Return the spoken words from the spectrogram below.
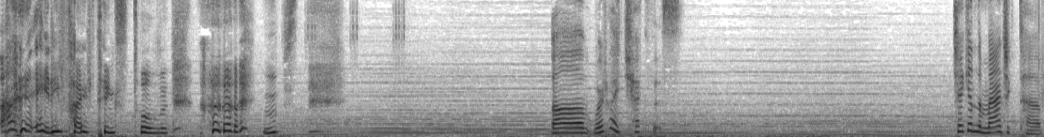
85 things stolen. Oops. Um, where do I check this? Check in the magic tab.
